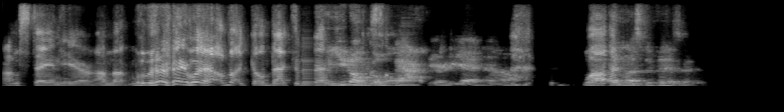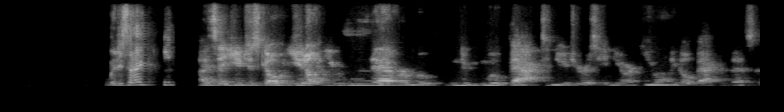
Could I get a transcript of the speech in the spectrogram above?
I'm staying here. I'm not moving anywhere. I'm not going back to that. Well, you don't go back there yet now, What? unless to visit. What do you say? I say you just go. You don't. You never move move back to New Jersey, New York. You only go back to visit.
